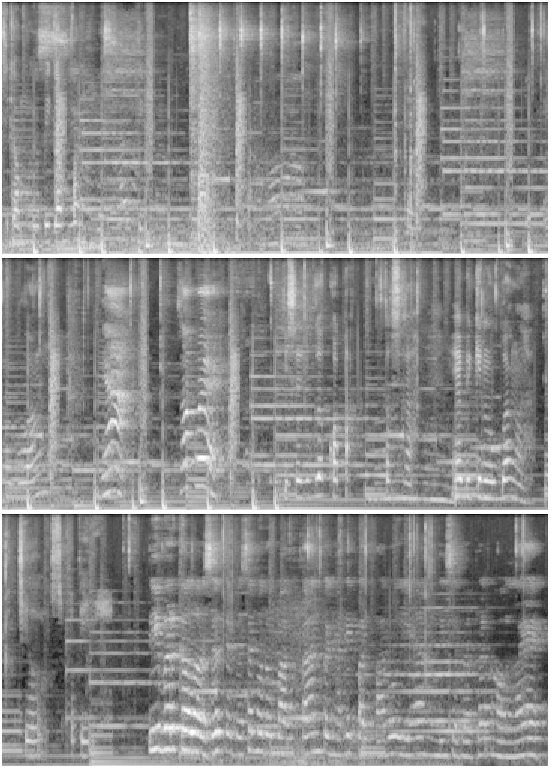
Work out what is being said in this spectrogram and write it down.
jika mau lebih gampang bisa juga kotak terserah ya bikin lubang lah kecil seperti ini Tuberkulosis biasa merupakan penyakit paru-paru yang disebabkan oleh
